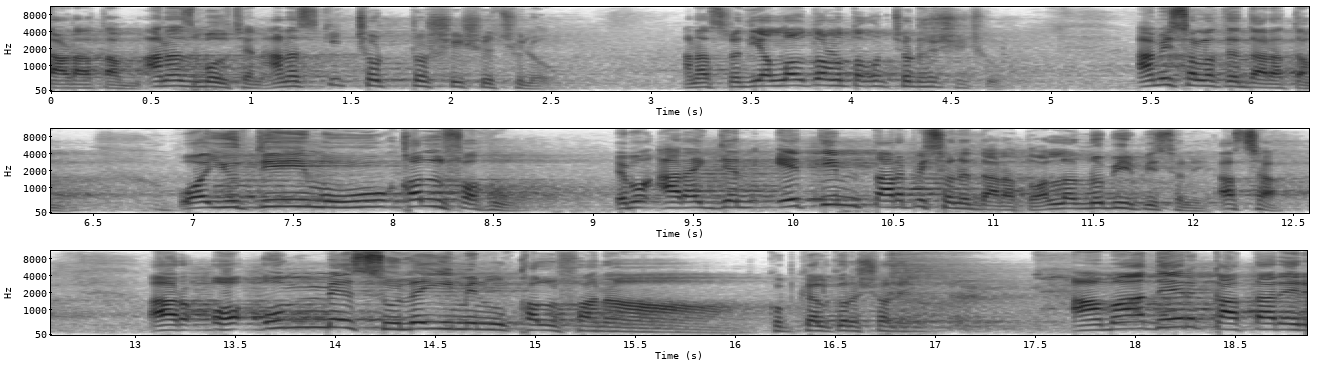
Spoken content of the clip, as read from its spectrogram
দাঁড়াতাম। আনাস বলছেন, আনাস কি ছোট্ট শিশু ছিল? আনাস রদি আল্লাহ তখন ছোট শিশু। আমি সলাতে দাঁড়াতাম। ওয়ুতিমু কলফাহু এবং আরেকজন এতিম তার পিছনে দাঁড়াতো, আল্লাহ নবীর পিছনে। আচ্ছা আর অ উম্মে সুলাইমিন কলফানা খুব খেয়াল করে শোনেন, আমাদের কাতারের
